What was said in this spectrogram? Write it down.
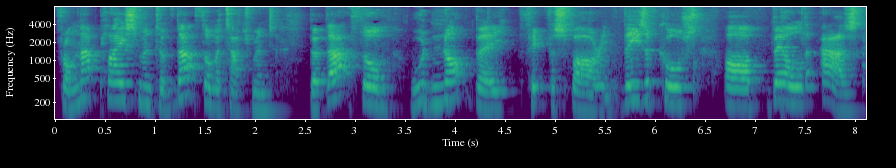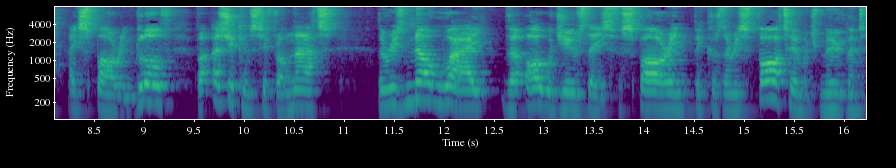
from that placement of that thumb attachment that that thumb would not be fit for sparring. These, of course, are billed as a sparring glove, but as you can see from that, there is no way that I would use these for sparring because there is far too much movement.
